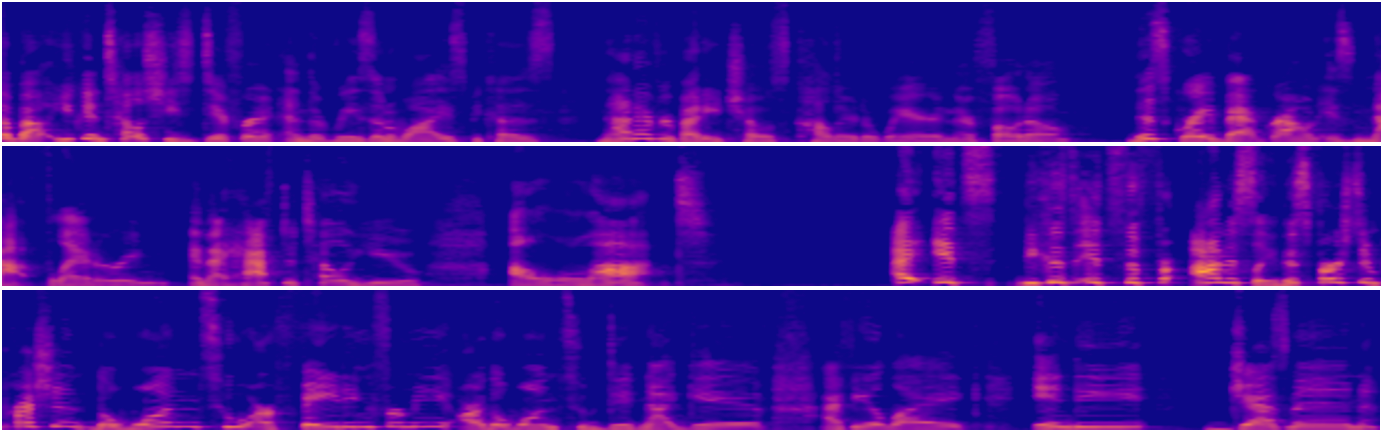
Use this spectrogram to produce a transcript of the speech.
about you can tell she's different, and the reason why is because not everybody chose color to wear in their photo. This gray background is not flattering, and I have to tell you, a lot I, it's because it's the honestly this first impression the ones who are fading for me are the ones who did not give i feel like indy jasmine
